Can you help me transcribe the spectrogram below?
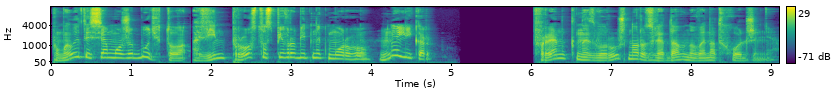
Помилитися може будь-хто, а він просто співробітник моргу, не лікар. Френк незворушно розглядав нове надходження.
